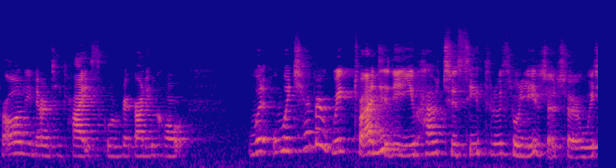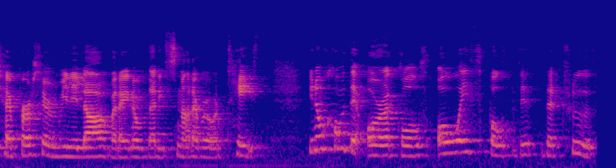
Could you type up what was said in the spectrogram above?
probably learned in high school regarding how whichever Greek tragedy you have to see through through literature, which I personally really love, but I know that it's not everyone's taste. You know how the oracles always spoke the, the truth,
